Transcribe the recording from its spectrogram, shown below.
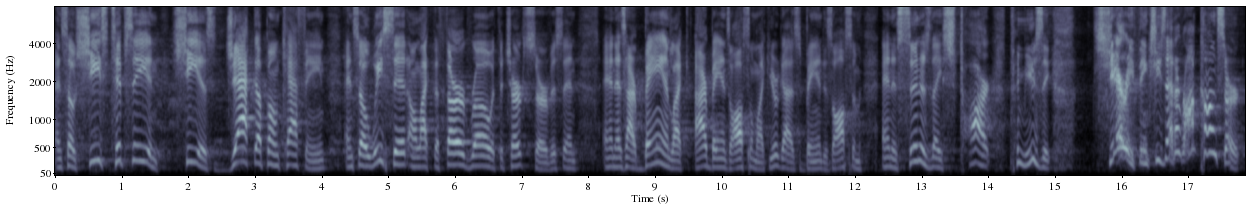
And so she's tipsy and she is jacked up on caffeine. And so we sit on like the third row at the church service. And and as our band, like our band's awesome, like your guys' band is awesome. And as soon as they start the music, Sherry thinks she's at a rock concert.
